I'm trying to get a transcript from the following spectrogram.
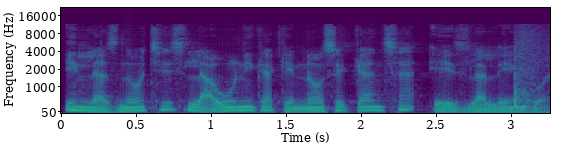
En las noches, la única que no se cansa es la lengua.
